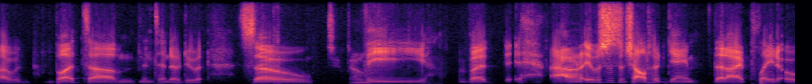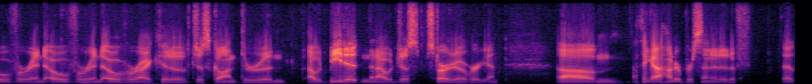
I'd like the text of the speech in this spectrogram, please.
I would, but um, Nintendo do it. So Oh. the, but eh, I don't. It was just a childhood game that I played over and over and over. I could have just gone through and I would beat it, and then I would just start it over again. Um, I think I 100%ed it a at,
